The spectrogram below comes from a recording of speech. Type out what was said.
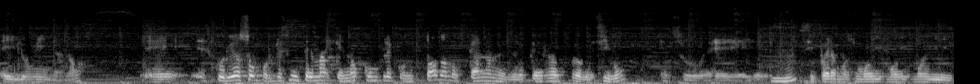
e ilumina, ¿no? Eh, es curioso porque es un tema que no cumple con todos los cánones de lo que es rock progresivo, en su, eh, si fuéramos muy, muy, muy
